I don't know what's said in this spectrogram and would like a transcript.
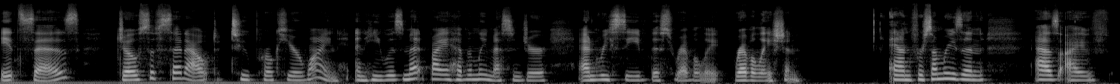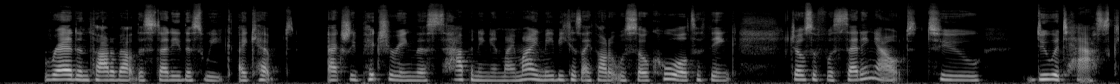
it says, Joseph set out to procure wine, and he was met by a heavenly messenger and received this revela- revelation. And for some reason, as I've read and thought about this study this week, I kept actually picturing this happening in my mind, maybe because I thought it was so cool to think Joseph was setting out to do a task.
